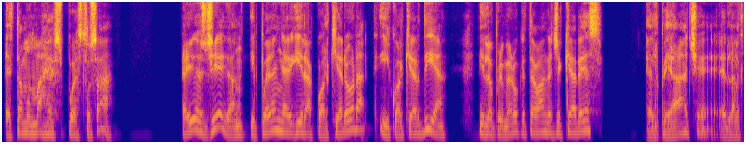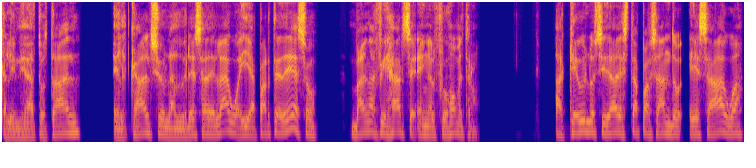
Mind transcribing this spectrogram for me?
estamos más expuestos a. Ellos llegan y pueden ir a cualquier hora y cualquier día y lo primero que te van a chequear es el pH, la alcalinidad total, el calcio, la dureza del agua y aparte de eso van a fijarse en el flujómetro. A qué velocidad está pasando esa agua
